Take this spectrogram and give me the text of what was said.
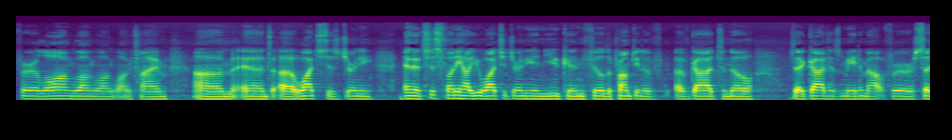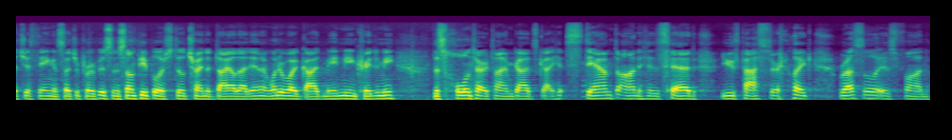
for a long, long, long, long time, um, and uh, watched his journey. And it's just funny how you watch a journey and you can feel the prompting of, of God to know that God has made him out for such a thing and such a purpose. And some people are still trying to dial that in. I wonder why God made me and created me. This whole entire time, God's got hit, stamped on his head, youth pastor. Like, Russell is fun.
